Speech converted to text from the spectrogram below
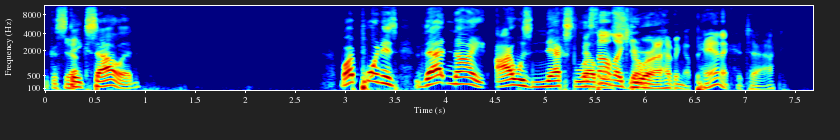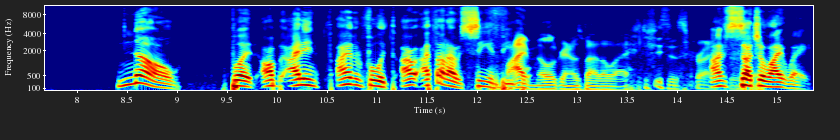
like a Yeah. steak salad. My point is, that night I was next level. it's not like you were having a panic attack. No, but I'll, I didn't. I haven't fully. I, I thought I was seeing people. Five milligrams, by the way. Jesus Christ. I'm such a lightweight.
